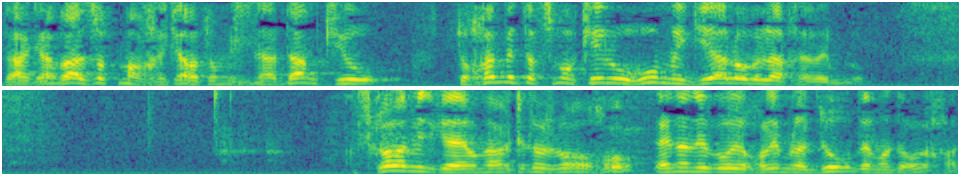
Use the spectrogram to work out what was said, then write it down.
והגאווה הזאת מרחיקה אותו מבני אדם, כי הוא תוחם את עצמו כאילו הוא מגיע לו ולאחרים לא. אז כל המתגאה, אומר הקדוש ברוך הוא, אין והוא יכולים לדור במדור אחד.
